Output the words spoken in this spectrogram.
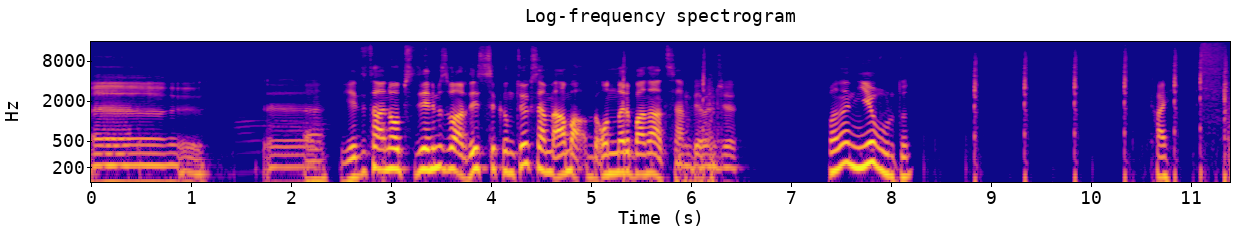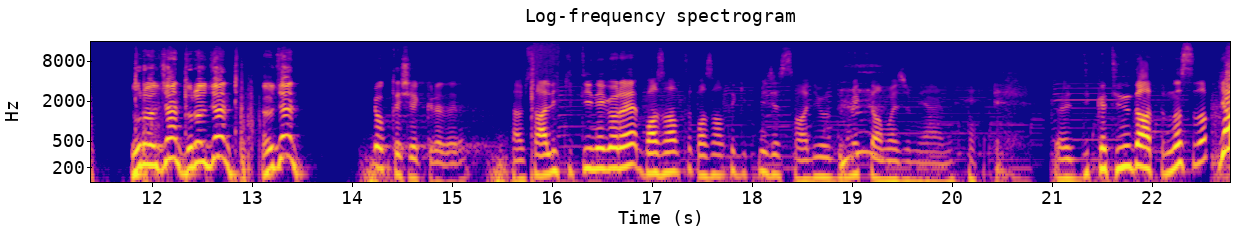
Eee... Ee, 7 tane obsidyenimiz vardı hiç sıkıntı yok sen ama onları bana at sen bir önce. Bana niye vurdun? Kay. Dur öleceksin, dur öleceksin. Öleceksin. Çok teşekkür ederim. Tamam Salih gittiğine göre bazaltı bazaltı gitmeyeceğiz. Salih'i öldürmek de amacım yani. Böyle dikkatini dağıttım. Nasıl? Ya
